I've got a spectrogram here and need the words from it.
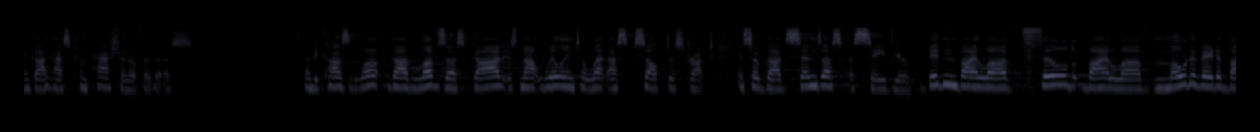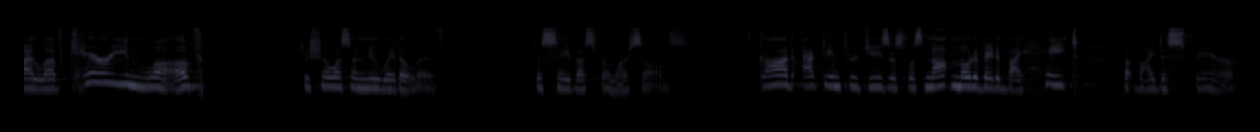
and God has compassion over this. And because lo- God loves us, God is not willing to let us self destruct. And so God sends us a Savior, bidden by love, filled by love, motivated by love, carrying love to show us a new way to live, to save us from ourselves. God acting through Jesus was not motivated by hate, but by despair.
